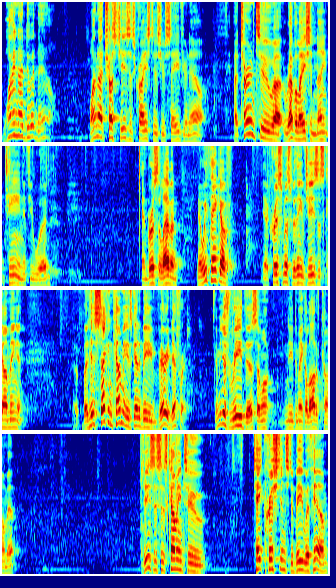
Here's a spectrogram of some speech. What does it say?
Why not do it now? Why not trust Jesus Christ as your Savior now? Uh, turn to uh, Revelation 19, if you would, and verse 11. You know, we think of you know, Christmas, we think of Jesus coming, and, but his second coming is going to be very different. Let me just read this. I won't need to make a lot of comment. Jesus is coming to take Christians to be with him.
